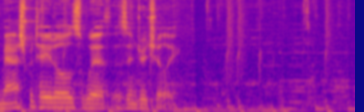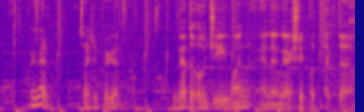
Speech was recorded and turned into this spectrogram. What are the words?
Mashed potatoes with Zindrew Chili. Pretty good. It's actually pretty good. We had the OG one, and then we actually put like the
